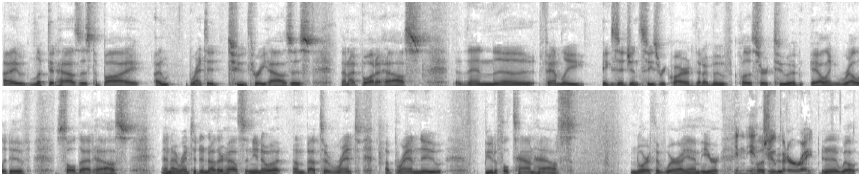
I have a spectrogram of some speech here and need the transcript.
I looked at houses to buy. I rented two, three houses. Then I bought a house. Then the family exigencies required that I move closer to an ailing relative, sold that house, and I rented another house. And you know what? I'm about to rent a brand new, beautiful townhouse north of where I am here. In, in Jupiter, to, right? Uh, well,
